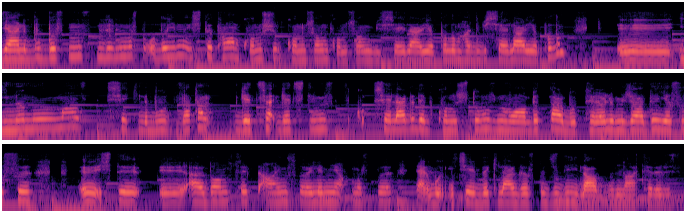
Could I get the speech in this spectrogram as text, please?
yani bu basının sindirilmesi olayını işte tamam konuşup konuşalım konuşalım bir şeyler yapalım hadi bir şeyler yapalım. Ee, inanılmaz şekilde bu zaten geç, geçtiğimiz şeylerde de konuştuğumuz muhabbetler bu terörle mücadele yasası e, işte e, Erdoğan sürekli aynı söylemi yapması yani bu içeridekiler gazeteci değil ha bunlar terörist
